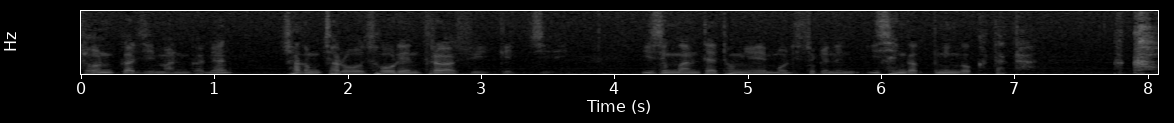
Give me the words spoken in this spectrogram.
수원까지만 가면 자동차로 서울엔 들어갈 수 있겠지. 이승만 대통령의 머릿속에는 이 생각뿐인 것 같았다. 카카,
